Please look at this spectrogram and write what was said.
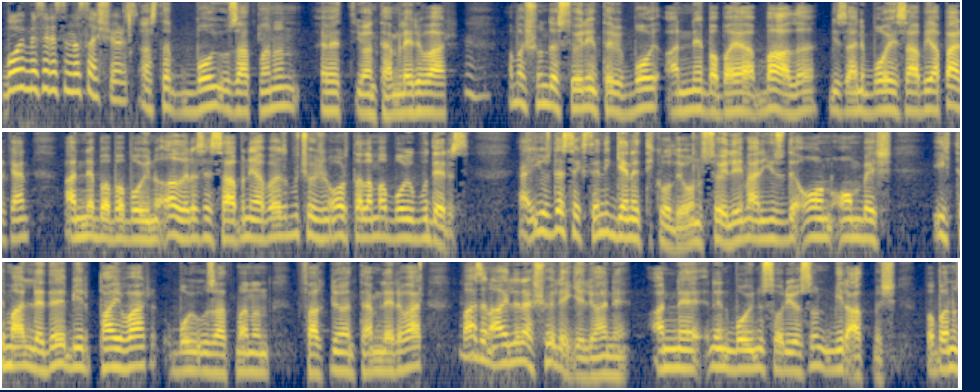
boy meselesini nasıl aşıyoruz? Aslında boy uzatmanın evet yöntemleri var. Ama şunu da söyleyeyim tabii boy anne babaya bağlı. Biz hani boy hesabı yaparken anne baba boyunu alırız hesabını yaparız. Bu çocuğun ortalama boyu bu deriz. Yani yüzde sekseni genetik oluyor onu söyleyeyim. Yani yüzde on, on beş ihtimalle de bir pay var. Boyu uzatmanın farklı yöntemleri var. Bazen aileler şöyle geliyor hani annenin boyunu soruyorsun 1.60. Babanın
